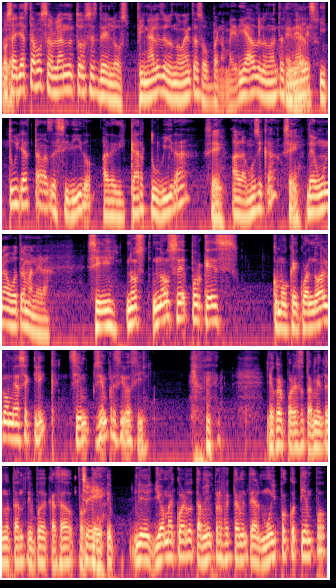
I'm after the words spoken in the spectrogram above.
O sea, ya estamos hablando entonces de los finales de los noventas o bueno, mediados de los noventas finales y tú ya estabas decidido a dedicar tu vida sí, a la música sí. de una u otra manera. Sí, no, no sé por qué es como que cuando algo me hace clic, siem- siempre he sido así. yo creo por eso también tengo tanto tiempo de casado, porque Sí. yo, yo me acuerdo también perfectamente al muy poco tiempo,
